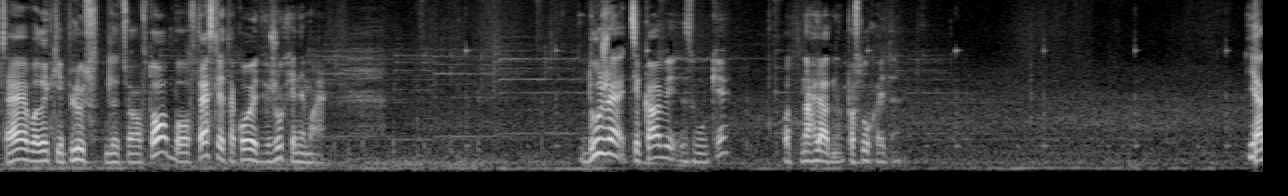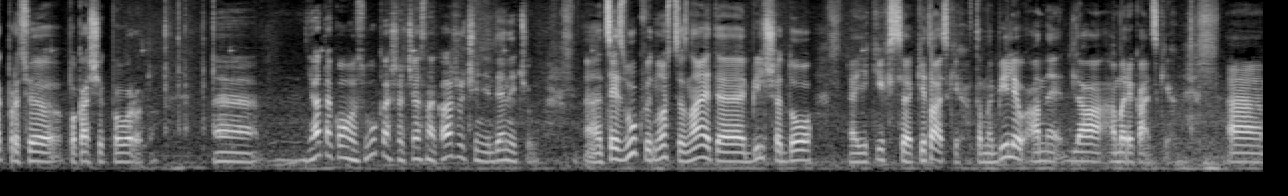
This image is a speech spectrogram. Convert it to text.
Це великий плюс для цього авто, бо в Теслі такої двіжухи немає. Дуже цікаві звуки. От наглядно, послухайте. Як працює показчик повороту. Е, я такого звука, ще, чесно кажучи, ніде не чув. Е, Цей звук відноситься, знаєте, більше до е, якихось китайських автомобілів, а не для американських. Е,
